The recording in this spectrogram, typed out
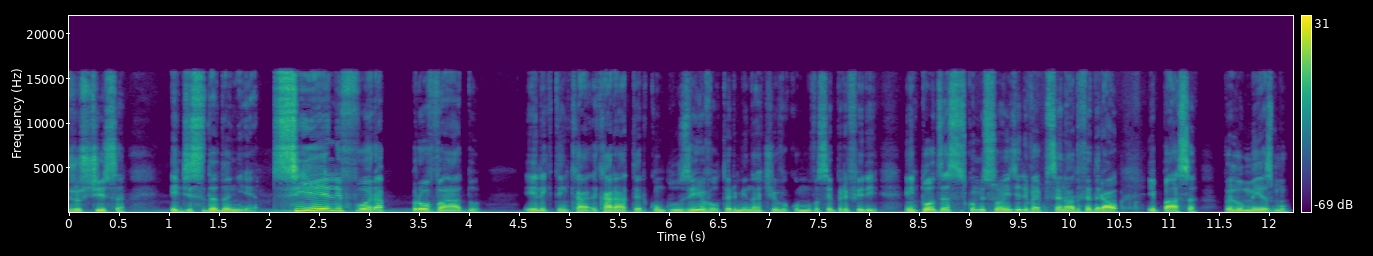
justiça e de cidadania. Se ele for aprovado, ele que tem caráter conclusivo ou terminativo, como você preferir, em todas essas comissões, ele vai para o Senado Federal e passa pelo mesmo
